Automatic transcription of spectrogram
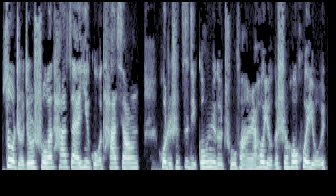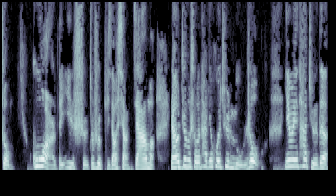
作者就是说他在异国他乡，或者是自己公寓的厨房，然后有的时候会有一种孤儿的意识，就是比较想家嘛。然后这个时候他就会去卤肉，因为他觉得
